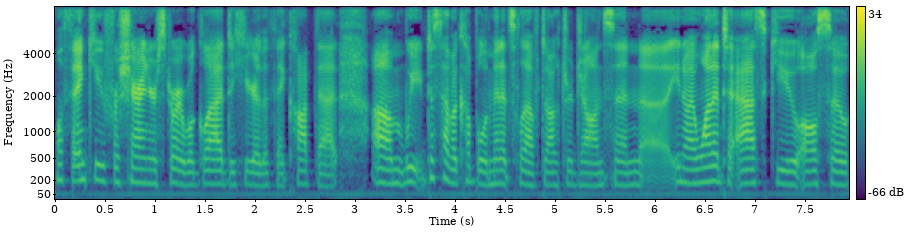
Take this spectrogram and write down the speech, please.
Well, thank you for sharing your story. We're glad to hear that they caught that. Um, we just have a couple of minutes left, Dr. Johnson. Uh, you know, I wanted to ask you also.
